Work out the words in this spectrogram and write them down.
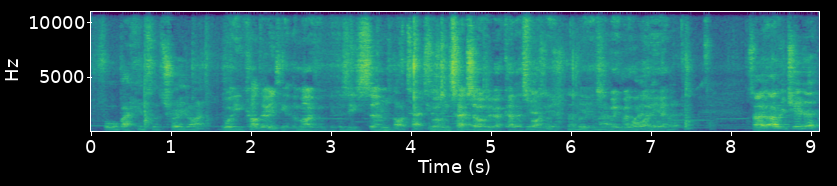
fall back into the tree line. Well, you can't do anything at the moment because he's um, He's not attached. he wasn't attached. So I'll do okay, that's yeah, fine. so Yeah, I'm just to move Yeah, move him the out way of the a way, yeah. So Owen Tudor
